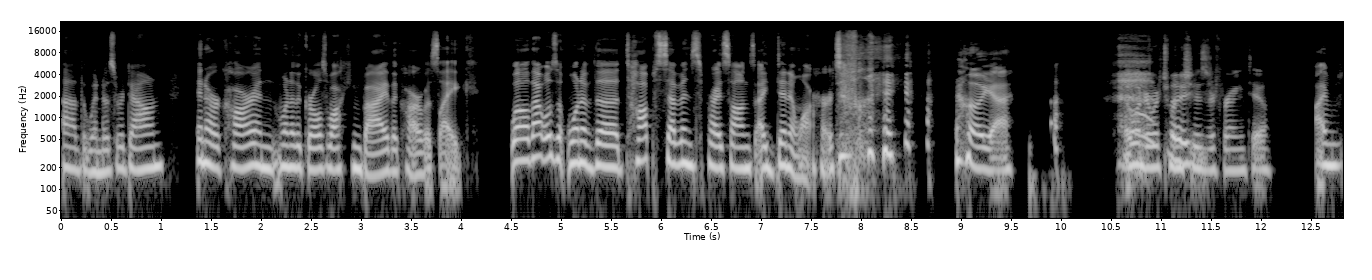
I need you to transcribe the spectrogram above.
Uh, the windows were down in our car, and one of the girls walking by the car was like, "Well, that was one of the top seven surprise songs I didn't want her to play." Oh yeah. I wonder which one she was referring to. I'm.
